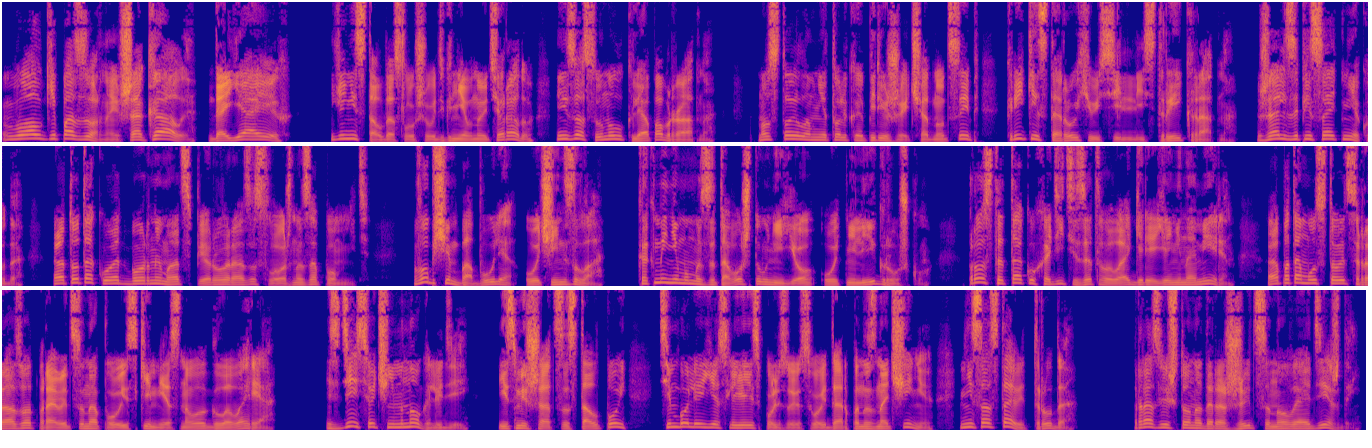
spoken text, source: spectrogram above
«Волки позорные, шакалы! Да я их!» Я не стал дослушивать гневную тираду и засунул кляп обратно. Но стоило мне только пережечь одну цепь, крики старухи усилились троекратно. Жаль, записать некуда, а то такой отборный мат с первого раза сложно запомнить. В общем, бабуля очень зла. Как минимум из-за того, что у нее отняли игрушку. Просто так уходить из этого лагеря я не намерен, а потому стоит сразу отправиться на поиски местного главаря. Здесь очень много людей, и смешаться с толпой, тем более если я использую свой дар по назначению, не составит труда. Разве что надо разжиться новой одеждой.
